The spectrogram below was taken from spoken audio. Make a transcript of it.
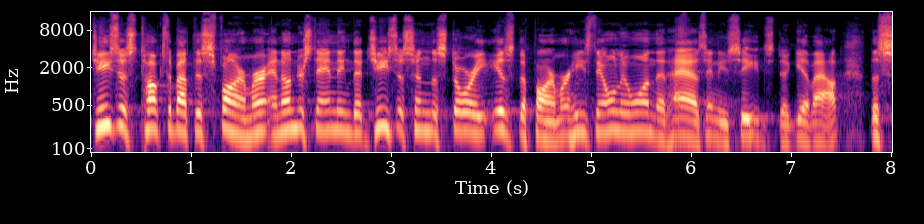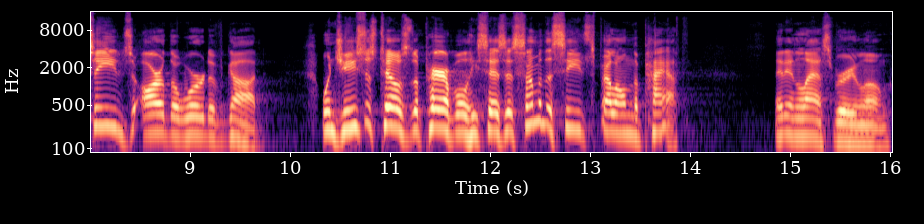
Jesus talks about this farmer and understanding that Jesus in the story is the farmer. He's the only one that has any seeds to give out. The seeds are the Word of God. When Jesus tells the parable, he says that some of the seeds fell on the path. They didn't last very long.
